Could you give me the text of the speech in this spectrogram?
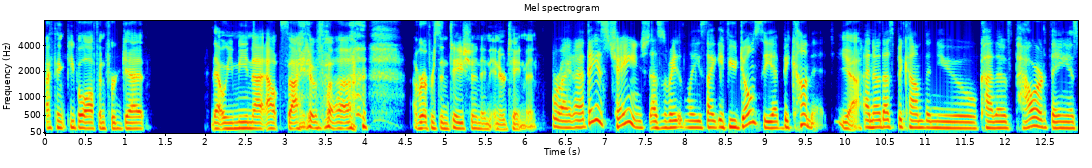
I think people often forget that we mean that outside of uh, representation and entertainment. Right. I think it's changed as recently. It's like if you don't see it, become it. Yeah. I know that's become the new kind of power thing is,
